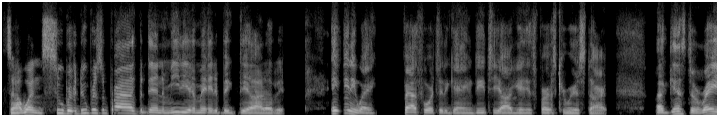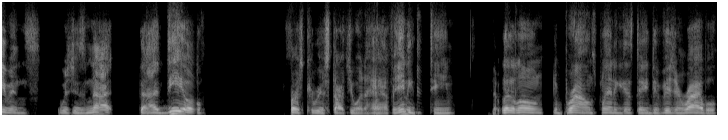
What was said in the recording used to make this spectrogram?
so I wasn't super duper surprised. But then the media made a big deal out of it. Anyway, fast forward to the game. DTR get his first career start against the Ravens, which is not the ideal first career start you want to have for any team, Nope. let alone the Browns playing against a division rival.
